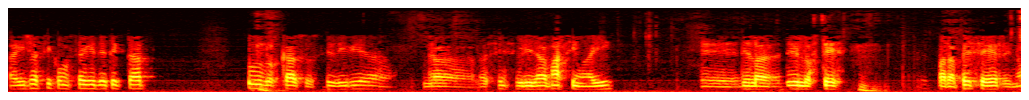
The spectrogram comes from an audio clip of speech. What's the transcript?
ahí ya se consigue detectar todos los casos, se diría la, sensibilidad máxima ahí eh, de, la, de los test para PCR, ¿no?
